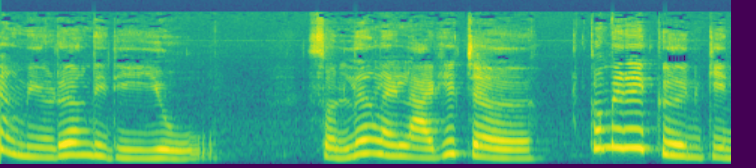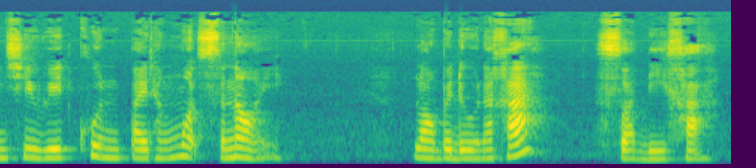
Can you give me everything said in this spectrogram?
ยังมีเรื่องดีๆ อยู่ ส่วนเรื่องลายๆที่เจอ ก็ไม่ได้กลืนกินชีวิตคุณไปทั้งหมดซะหน่อย ลองไปดูนะคะ สวัสดีค่ะ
